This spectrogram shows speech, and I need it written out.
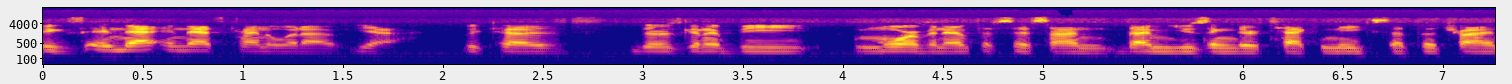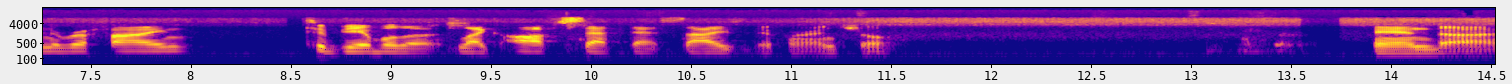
and that and that's kind of what I yeah because there's going to be more of an emphasis on them using their techniques that they're trying to refine to be able to like offset that size differential. and uh,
